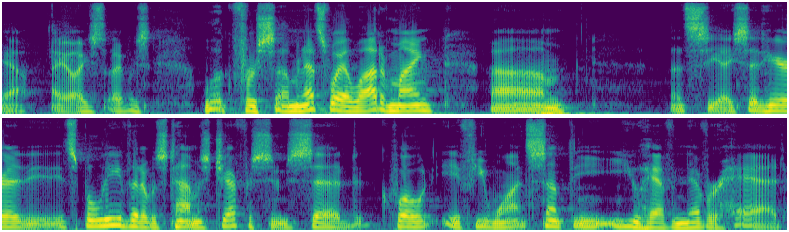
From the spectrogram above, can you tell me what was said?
Yeah. Yeah. I always I was look for some, and that's why a lot of mine. Um, let's see, I said here, it's believed that it was Thomas Jefferson who said, quote, if you want something you have never had,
